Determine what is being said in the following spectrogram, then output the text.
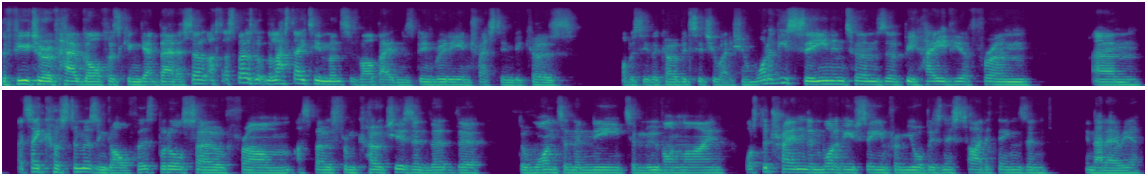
the future of how golfers can get better. So I, I suppose, look, the last 18 months as well, Baden, has been really interesting because obviously the COVID situation. What have you seen in terms of behavior from, um, let's say, customers and golfers, but also from, I suppose, from coaches and the, the, the want and the need to move online? What's the trend and what have you seen from your business side of things and in that area?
